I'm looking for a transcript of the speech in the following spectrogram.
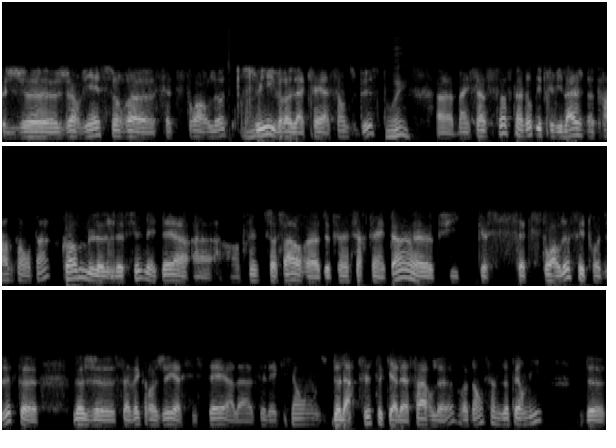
Je, je reviens sur euh, cette histoire-là, suivre la création du buste. Oui. Euh, ben ça, ça c'est un autre des privilèges de prendre son temps. Comme le, le film était en train de se faire euh, depuis un certain temps, puis que cette histoire-là s'est produite, là, je savais que Roger assistait à la sélection de l'artiste qui allait faire l'œuvre. Donc, ça nous a permis de,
